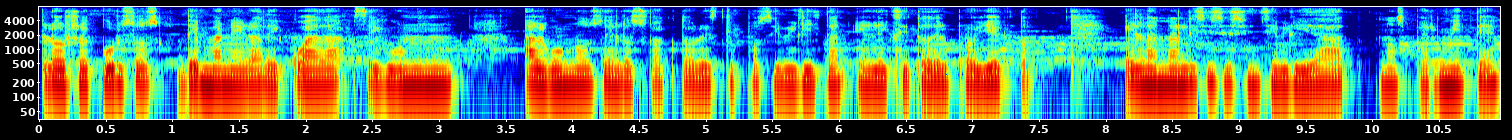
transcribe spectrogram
los recursos de manera adecuada según algunos de los factores que posibilitan el éxito del proyecto. El análisis de sensibilidad nos permite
